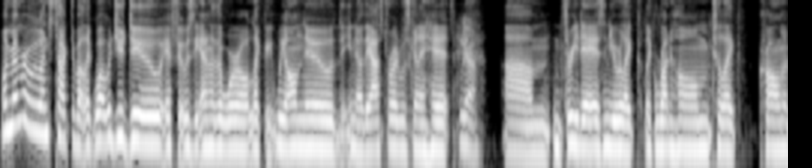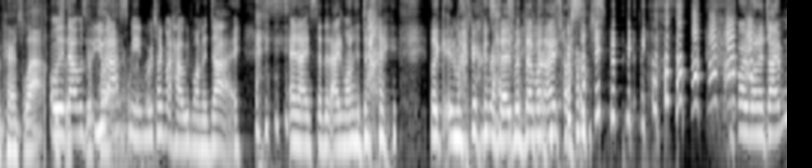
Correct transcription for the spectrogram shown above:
Well, I remember we once talked about like what would you do if it was the end of the world? Like we all knew that you know the asteroid was going to hit yeah. um in three days, and you were like like run home to like crawl in my parents' lap. Oh, was, yeah, like, that was you asked me. We were talking about how we'd want to die, and I said that I'd want to die, like in my parents' Wrapped bed with them on either side of me. or oh, I want to die. No, no,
